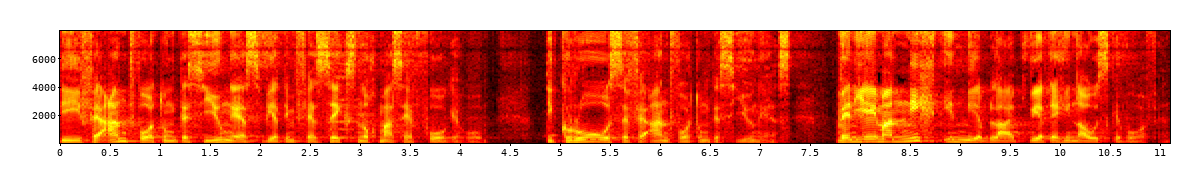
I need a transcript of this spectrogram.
Die Verantwortung des Jüngers wird im Vers 6 nochmals hervorgehoben. Die große Verantwortung des Jüngers. Wenn jemand nicht in mir bleibt, wird er hinausgeworfen.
